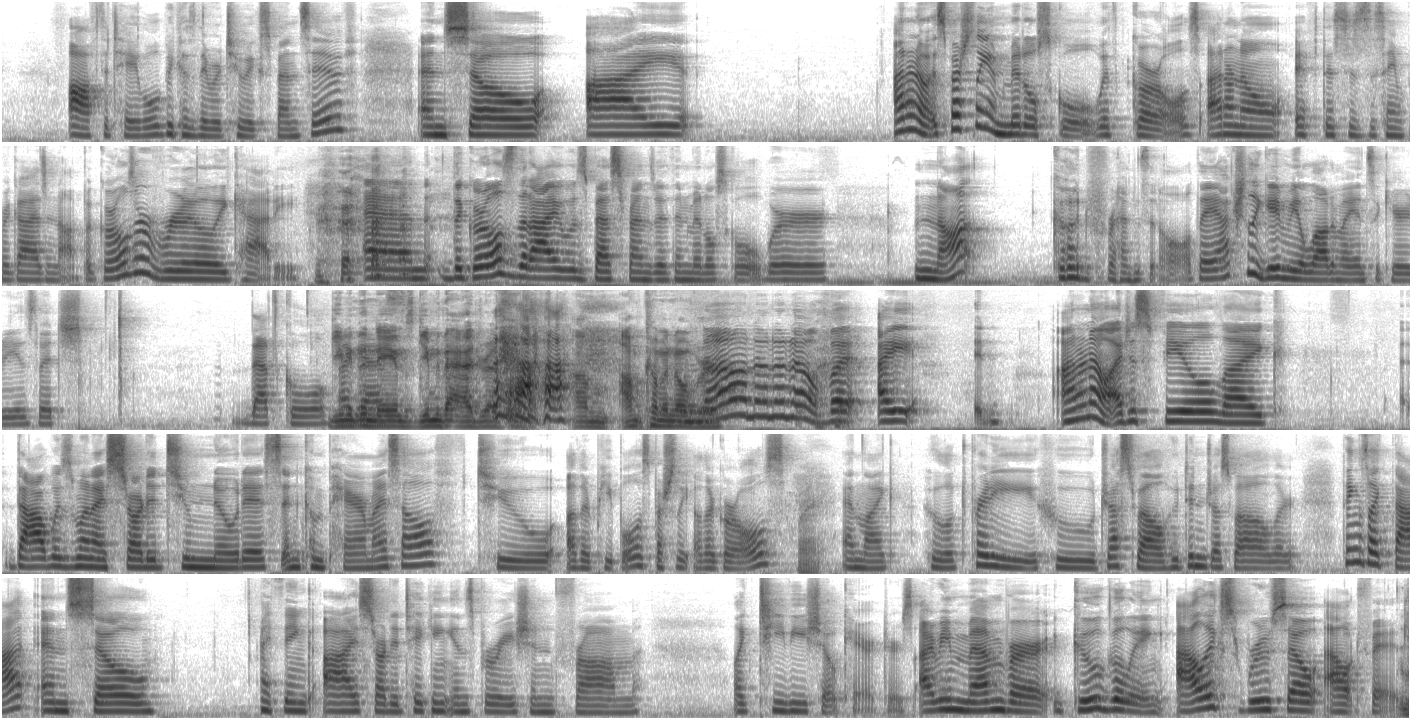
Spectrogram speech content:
off the table because they were too expensive. And so I I don't know, especially in middle school with girls. I don't know if this is the same for guys or not, but girls are really catty. and the girls that I was best friends with in middle school were not good friends at all. They actually gave me a lot of my insecurities, which that's cool. Give me I the guess. names. Give me the addresses. I'm I'm coming over. No, no, no, no. But I, I don't know. I just feel like that was when I started to notice and compare myself to other people, especially other girls, Right. and like who looked pretty, who dressed well, who didn't dress well, or things like that. And so, I think I started taking inspiration from like TV show characters. I remember Googling Alex Russo outfit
